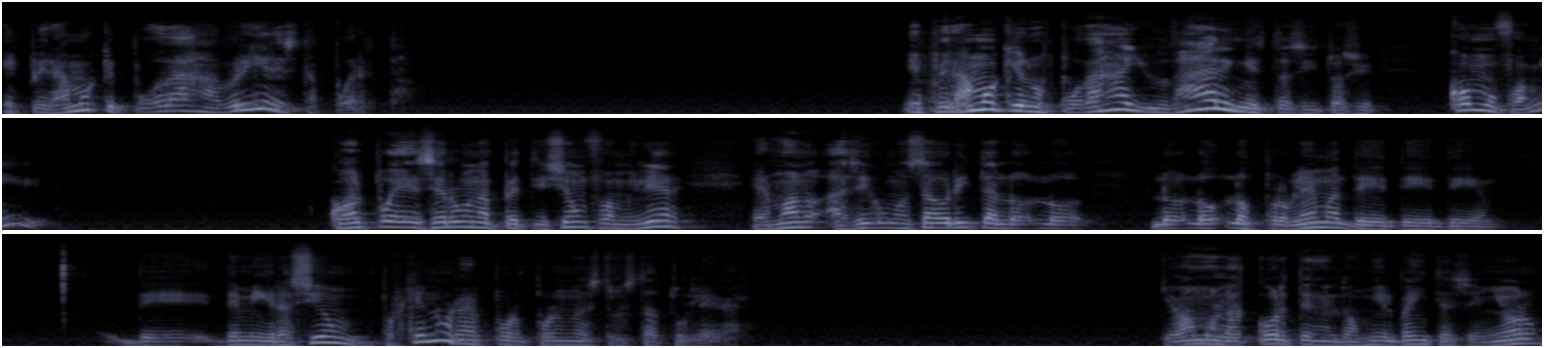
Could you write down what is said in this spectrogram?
esperamos que puedas abrir esta puerta. Esperamos que nos puedas ayudar en esta situación como familia. ¿Cuál puede ser una petición familiar? Hermano, así como está ahorita los problemas de, de, migración, ¿por qué no orar por, por nuestro estatus legal? Llevamos la corte en el 2020, Señor,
